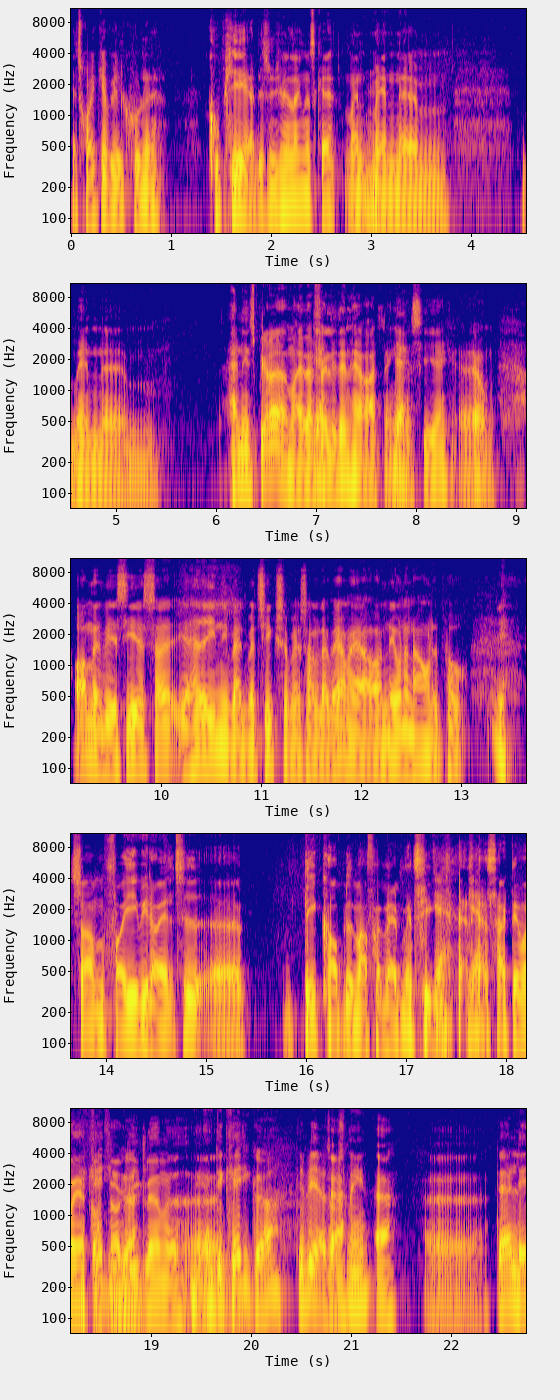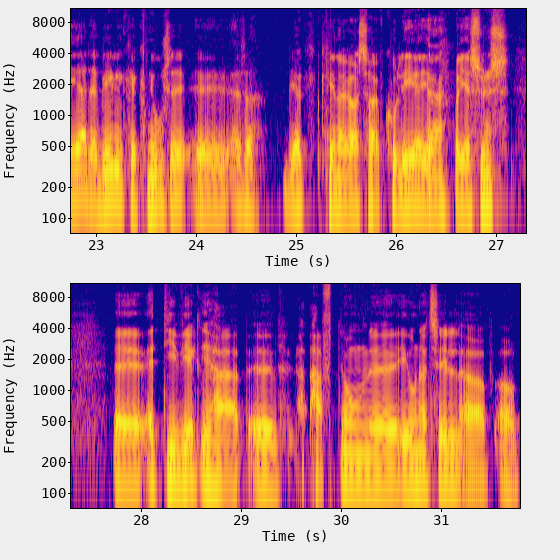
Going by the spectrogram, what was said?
jeg tror ikke, jeg ville kunne kopiere. Det synes jeg heller ikke, man skal. Men, mm. men, øhm, men øhm, han inspirerede mig i hvert Ja. fald i den her retning, Ja. vil jeg sige. Ikke? Jo. Øhm, og men vil jeg sige, at så, jeg havde en i matematik, som jeg så lader være med at nævne navnet på, Ja. som for evigt og altid øh, dekoblede mig fra matematik. Ja, ja. jeg har sagt, det var jeg Det godt nok ligeglad med. Jamen, det kan de gøre. Det vil jeg altså ja, også mene. Ja, øh, Der er læger, der virkelig kan knuse. Øh, altså, jeg kender jo også kolleger, jeg, Ja. hvor jeg synes, øh, at de virkelig har øh, haft nogle øh, evner til at, at,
